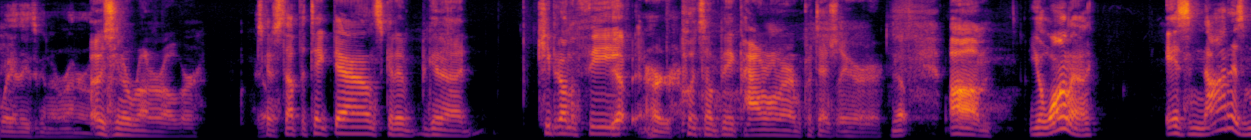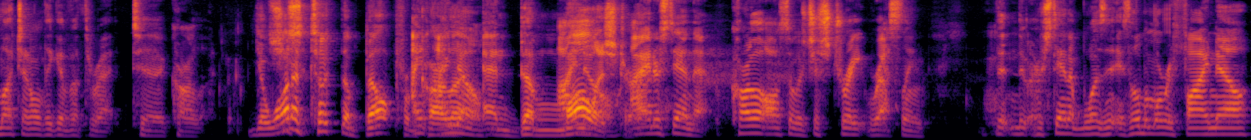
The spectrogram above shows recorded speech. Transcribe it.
Weili's going to run her over. He's gonna run her over. It's Yep. gonna stop the takedowns. Gonna gonna keep it on the feet. Yep, and hurt her. Put some big power on her and potentially hurt her. Yep. Um, Joanna is not as much. I don't think of a threat to Carla. Joanna She's- took the belt from I- I Carla know. and demolished know. her. I understand that. Carla also was just straight wrestling. The- the- her stand up wasn't is a little bit more refined now.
